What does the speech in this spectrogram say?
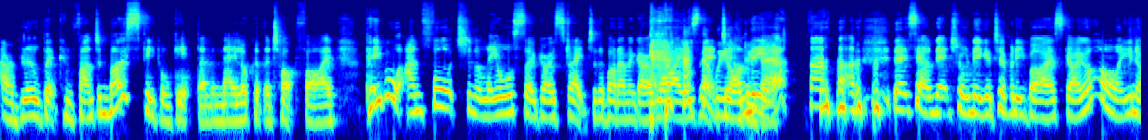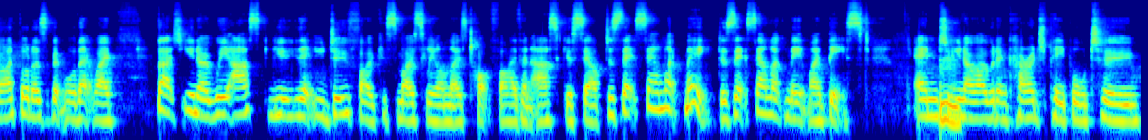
are a little bit confronted, most people get them and they look at the top five. People, unfortunately, also go straight to the bottom and go, why is that down do there? That. That's our natural negativity bias going, oh, you know, I thought I was a bit more that way. But, you know, we ask you that you do focus mostly on those top five and ask yourself, does that sound like me? Does that sound like me at my best? And, mm. you know, I would encourage people to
